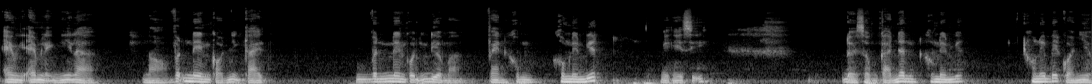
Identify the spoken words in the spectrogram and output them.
Em em lại nghĩ là nó vẫn nên có những cái vẫn nên có những điều mà fan không không nên biết về nghệ sĩ. Đời sống cá nhân không nên biết không nên biết quá nhiều.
